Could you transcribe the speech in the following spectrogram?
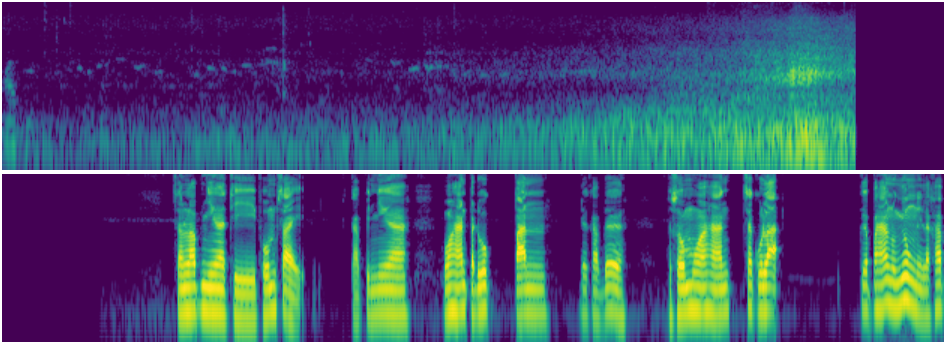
เอา สำหรับเหยื่อที่ผมใส่กับเป็นเหยื่อหัวหารปลาดุกปันเด้อครับเด้อผสมหัวหารซากุระเกลือปลาหางหนุ่งยุ่งนี่แหละครับ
